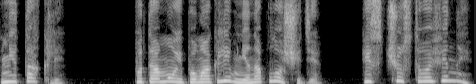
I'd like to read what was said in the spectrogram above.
не так ли? Потому и помогли мне на площади. Из чувства вины.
